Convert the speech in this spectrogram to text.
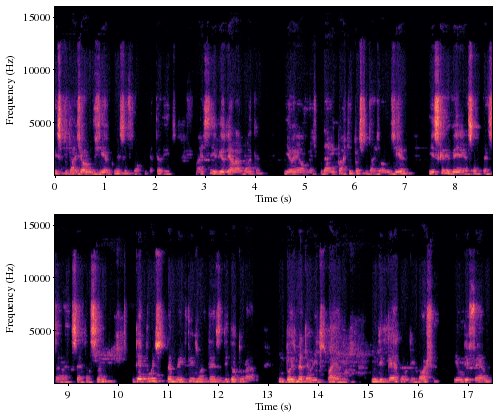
estudar geologia com esse foco em meteoritos, mas serviu de alavanca e eu realmente daí parti para estudar geologia e escrever essa, essa dissertação. Depois também fiz uma tese de doutorado com dois meteoritos baianos, um de pedra, um de rocha e um de ferro,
